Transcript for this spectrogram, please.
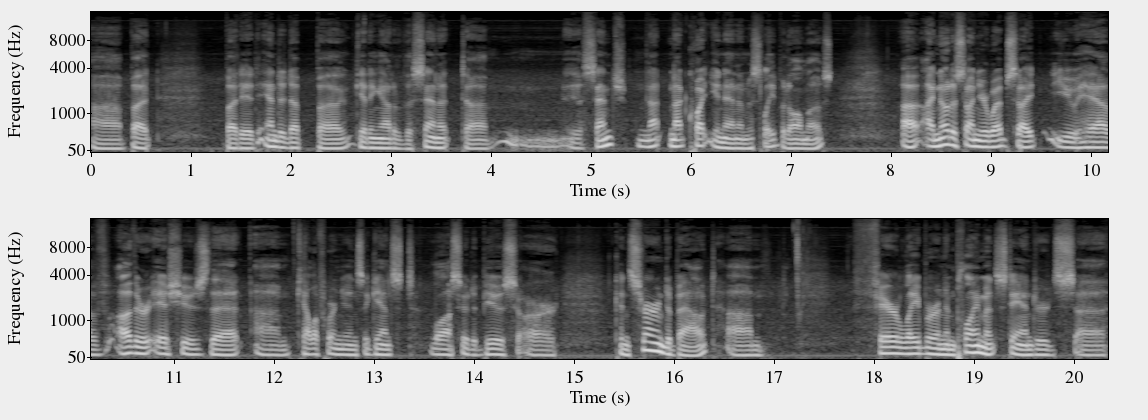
uh, but but it ended up uh, getting out of the Senate, uh, not not quite unanimously, but almost. Uh, I noticed on your website you have other issues that um, Californians against lawsuit abuse are concerned about. Um, fair labor and employment standards uh,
